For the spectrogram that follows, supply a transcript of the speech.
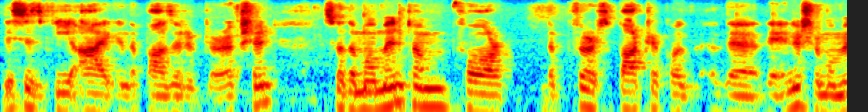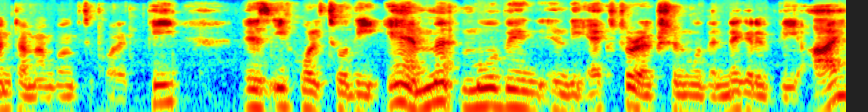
This is vi in the positive direction. So the momentum for the first particle, the, the initial momentum, I'm going to call it p, is equal to the m moving in the x direction with a negative vi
